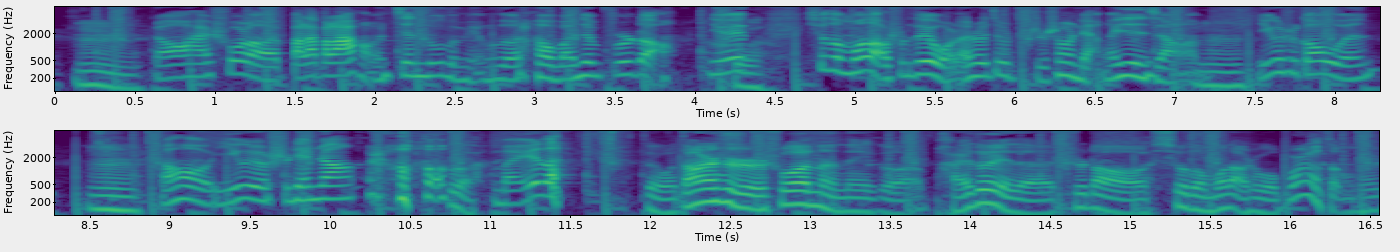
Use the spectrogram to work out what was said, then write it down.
嗯，然后还说了巴拉巴拉好像监督的名字，然后完全不知道，因为秀逗魔导士对于我来说就只剩两个印象了，一个是高文，嗯，然后一个就是石田章，然后 没了。对我当时是说呢，那个排队的知道秀逗魔导士，我不知道怎么回事，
